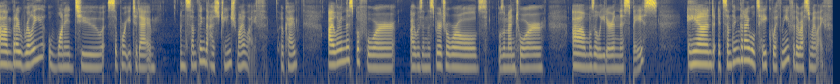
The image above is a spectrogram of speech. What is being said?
Um, but I really wanted to support you today on something that has changed my life. Okay. I learned this before I was in the spiritual world, was a mentor, um, was a leader in this space. And it's something that I will take with me for the rest of my life.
